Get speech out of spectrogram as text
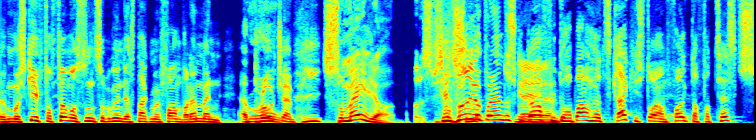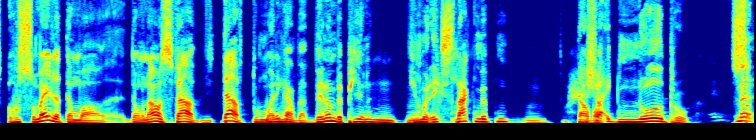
øh, måske for fem år siden, så begyndte jeg at snakke med far om, hvordan man approacher en pige. Somalier, Du ved jo ikke, hvordan du skal Ja, gøre, ja, ja. fordi du har bare hørt skrækhistorier om folk, der får tæsk. hos Somalier, den var, den var nærmest svær. Der, du måtte ikke engang være venner med pigerne. Mm. Vi måtte ikke snakke med dem. Mm. Der var ikke noget, bro. Men,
